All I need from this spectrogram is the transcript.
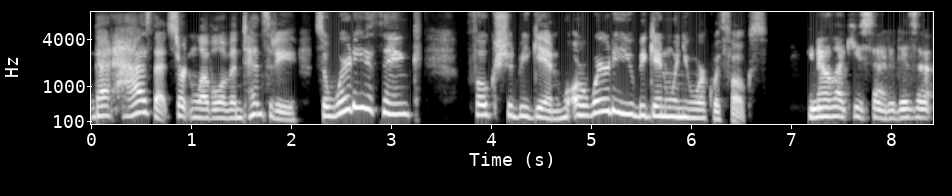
that has that certain level of intensity. So, where do you think folks should begin, or where do you begin when you work with folks? You know, like you said, it is a,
